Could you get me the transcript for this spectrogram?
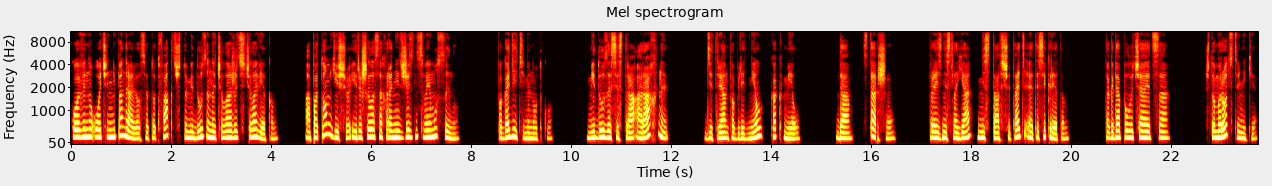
Ковину очень не понравился тот факт, что Медуза начала жить с человеком, а потом еще и решила сохранить жизнь своему сыну. Погодите минутку. Медуза сестра Арахны? Дитриан побледнел, как мел. Да, старшая, произнесла я, не став считать это секретом. Тогда получается, что мы родственники?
